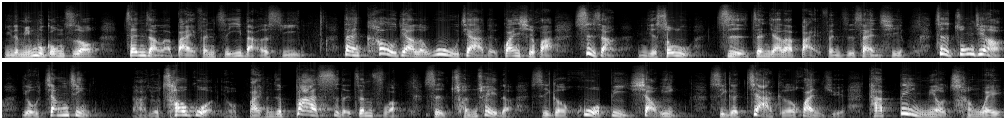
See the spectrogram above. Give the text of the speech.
你的名目工资哦，增长了百分之一百二十一，但扣掉了物价的关系化，事实上你的收入只增加了百分之三十七，这中间啊有将近啊有超过有百分之八十四的增幅啊，是纯粹的是一个货币效应，是一个价格幻觉，它并没有成为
